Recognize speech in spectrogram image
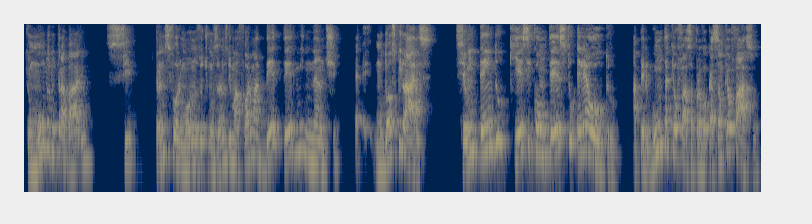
que o mundo do trabalho se transformou nos últimos anos de uma forma determinante, é, mudou os pilares. Se eu entendo que esse contexto ele é outro, a pergunta que eu faço, a provocação que eu faço,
